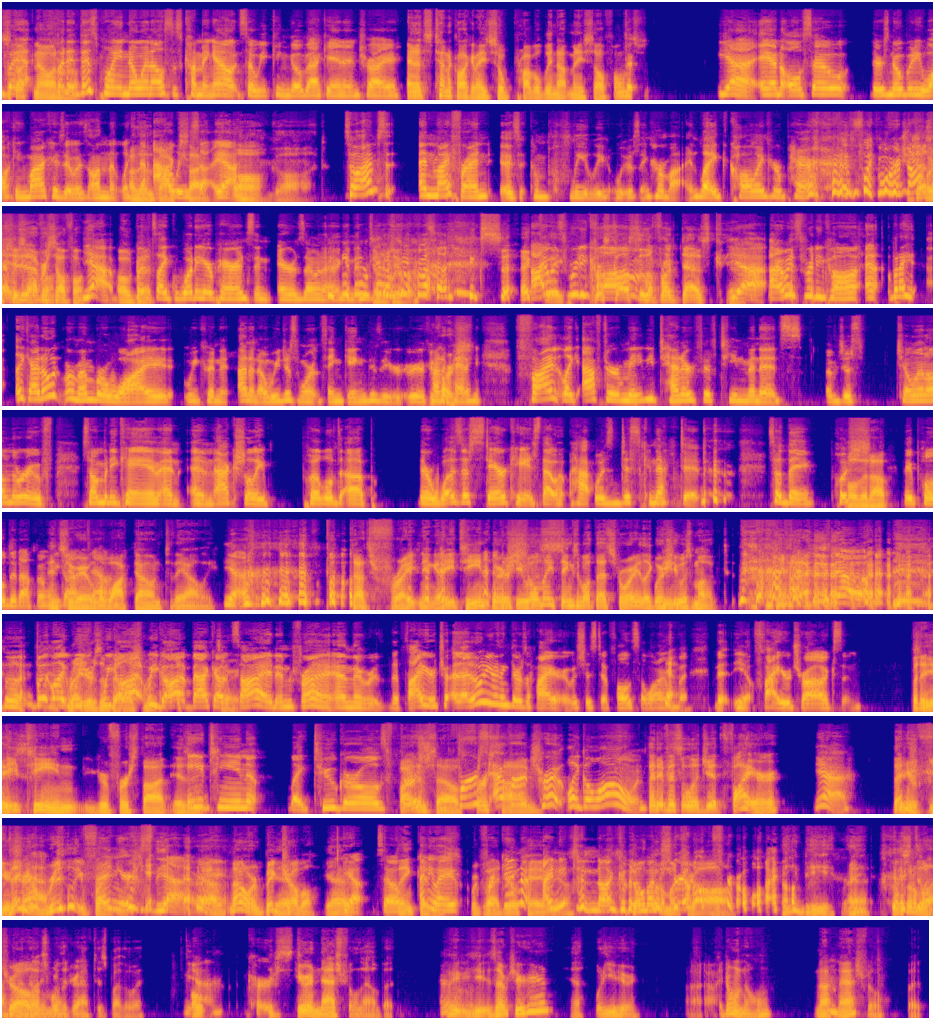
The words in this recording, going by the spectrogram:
But, Stuck now but at this point, no one else is coming out, so we can go back in and try. and it's 10 o'clock at night, so probably not many cell phones. Yeah, and also there's nobody walking by because it was on the like On the, the alley backside. side. Yeah. Oh God. So I'm and my friend is completely losing her mind, like calling her parents. like we're She not. does Oh, she did cell have her cell phone. yeah, Oh, but it's like, what are your parents in Arizona going to do do? exactly. I was pretty calm. First calls to calm. the front desk. yeah, I was pretty calm, and, but I like I don't remember why we couldn't. I don't know. We just weren't thinking because we were, we were kind of course. panicking. Fine, like after maybe ten or fifteen minutes of just chilling on the roof, somebody came and and actually pulled up. There was a staircase that ha- was disconnected, so they pushed Pulled it up, They pulled it up, and, we and so got you're able down. to walk down to the alley. Yeah, but That's frightening. At 18, there's she so many things about that story. Like Where she was mugged. no, but, but like we, Writer's we got we embellishment. got back Sorry. outside in front, and there was the fire truck. I don't even think there was a fire; it was just a false alarm. Yeah. But the, you know, fire trucks and But at Jeez. 18, your first thought is eighteen, like two girls, By first, themselves, first, first ever time. trip, like alone. And if it's a legit fire, Yeah, then You're- you're, you're then you're trapped. really then frightened. you're yeah, yeah, right. now we're in big Yeah. trouble. yeah, Yeah. So Thank anyway. We're glad you're okay, I need to not go, Don't to, go to Montreal Montreal. for a while. maybe right. Yeah. They Don't go to still haven't Montreal announced where the draft is, by the way. Yeah, cursed. You're in Nashville now, but Oh, Is that what you're hearing? yeah, what are you hearing? I I don't know. Not Hmm. Nashville, but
